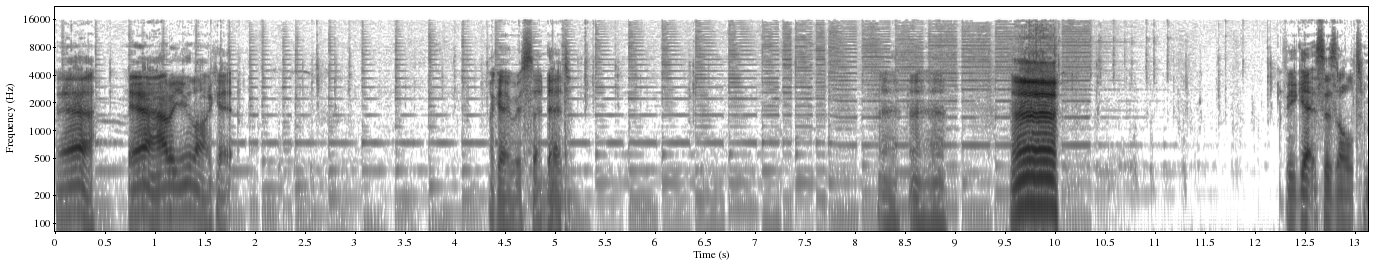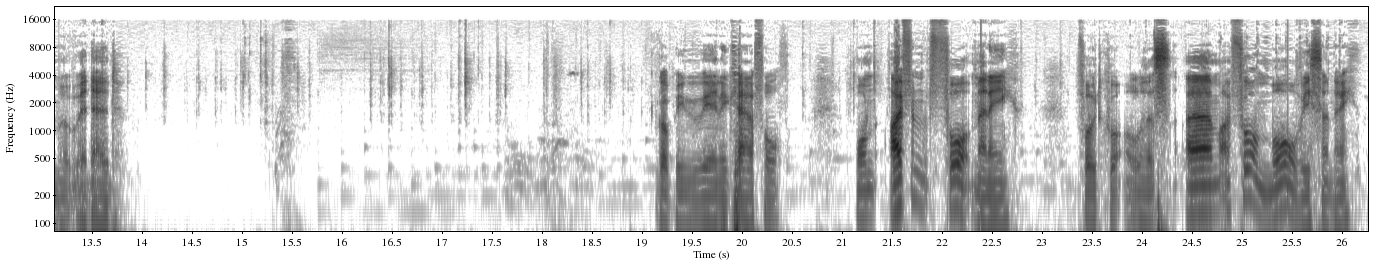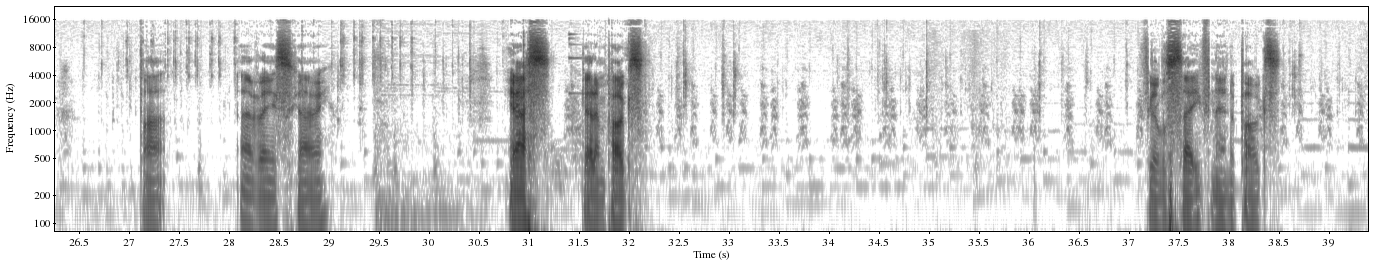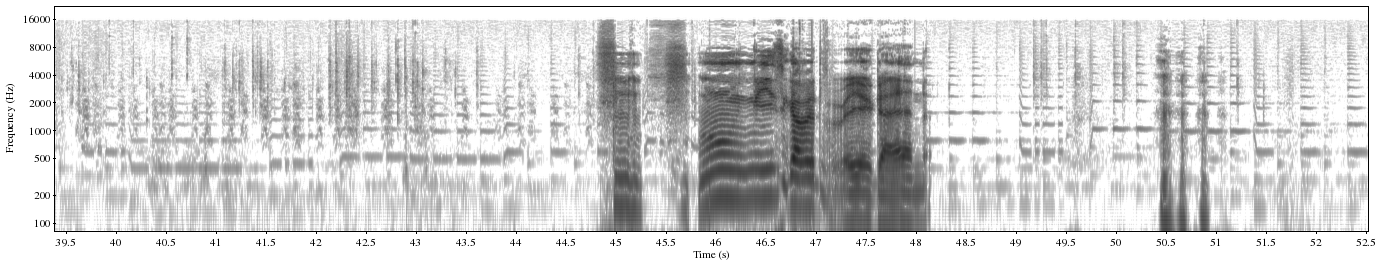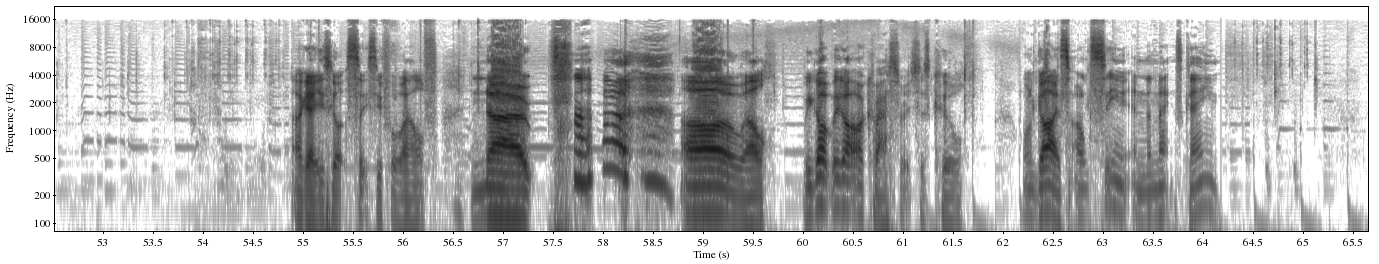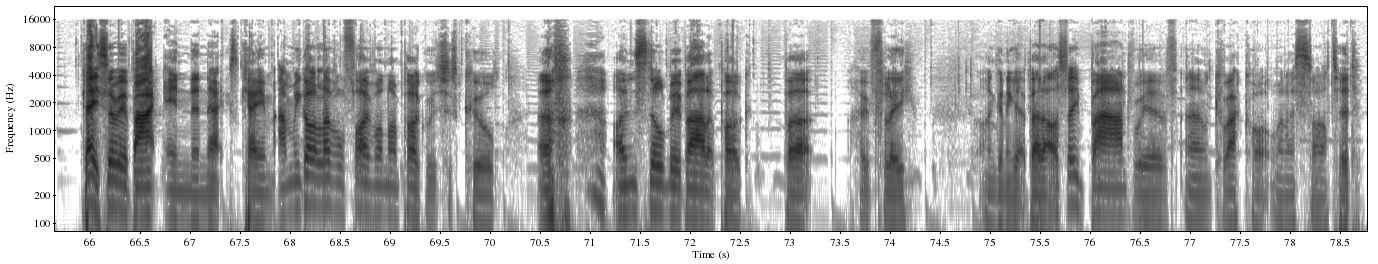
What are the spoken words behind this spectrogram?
yeah, yeah, how do you like it? Okay, we're so dead. if he gets his ultimate, we're dead. Gotta be really careful. One, I haven't fought many void crawlers. Um, I've fought more recently, but they're very scary. Yes, get him, pugs. Feel safe near the pugs. mm, he's coming for me again. Okay, he's got 64 health. No. oh well. We got we got our crest, which is cool. Well, guys, I'll see you in the next game. Okay, so we're back in the next game, and we got level 5 on our pug, which is cool. Um, I'm still a bit bad at pug, but hopefully I'm going to get better. I was very bad with um, Karakot when I started.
